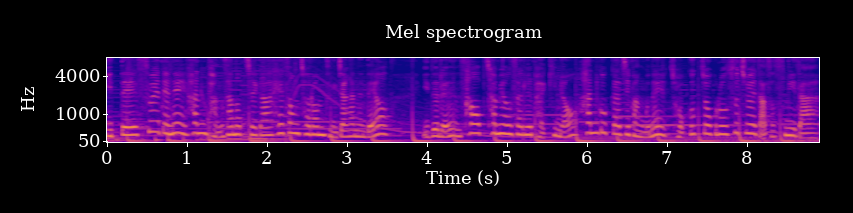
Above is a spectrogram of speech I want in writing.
이때 스웨덴의 한 방산업체가 해성처럼 등장하는데요. 이들은 사업 참여 의사를 밝히며 한국까지 방문해 적극적으로 수주에 나섰습니다.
